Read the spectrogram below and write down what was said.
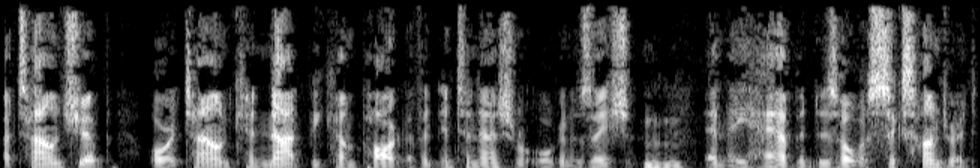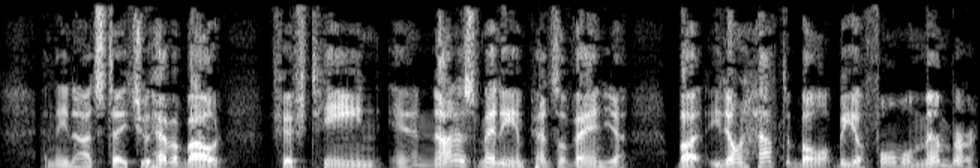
a township or a town cannot become part of an international organization, Mhm. and they haven't. There's over 600 in the United States. You have about 15 in, not as many in Pennsylvania, but you don't have to be- a formal member.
